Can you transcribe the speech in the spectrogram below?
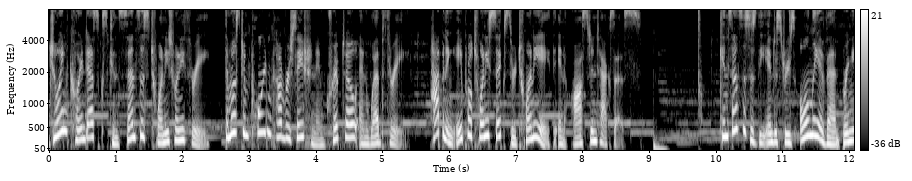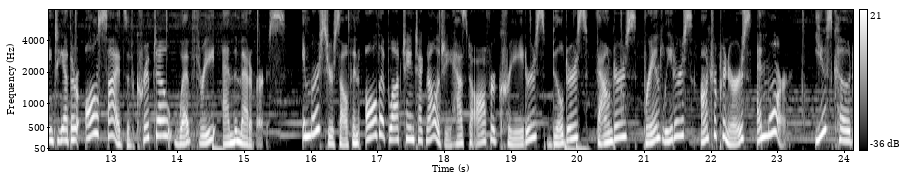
Join Coindesk's Consensus 2023, the most important conversation in crypto and Web3, happening April 26th through 28th in Austin, Texas. Consensus is the industry's only event bringing together all sides of crypto, Web3, and the metaverse. Immerse yourself in all that blockchain technology has to offer creators, builders, founders, brand leaders, entrepreneurs, and more. Use code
